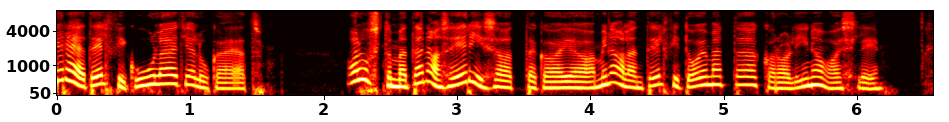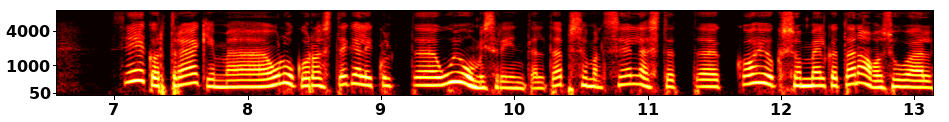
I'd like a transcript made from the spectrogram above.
tere, Delfi kuulajad ja lugejad! alustame tänase erisaatega ja mina olen Delfi toimetaja Karoliina Vasli. seekord räägime olukorrast tegelikult äh, ujumisrindel, täpsemalt sellest, et äh, kahjuks on meil ka tänavasuvel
